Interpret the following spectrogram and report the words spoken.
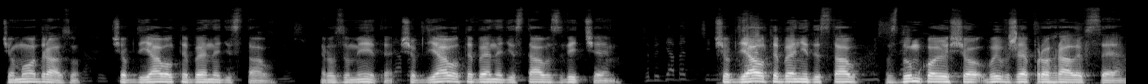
Чому одразу? Щоб диявол тебе не дістав. Розумієте? Щоб диявол тебе не дістав з відчаєм. Щоб диявол тебе не дістав з думкою, що ви вже програли все,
